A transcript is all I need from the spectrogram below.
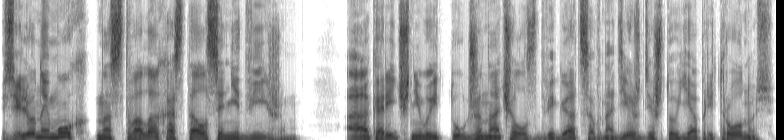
Зеленый мох на стволах остался недвижим, а коричневый тут же начал сдвигаться в надежде, что я притронусь,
